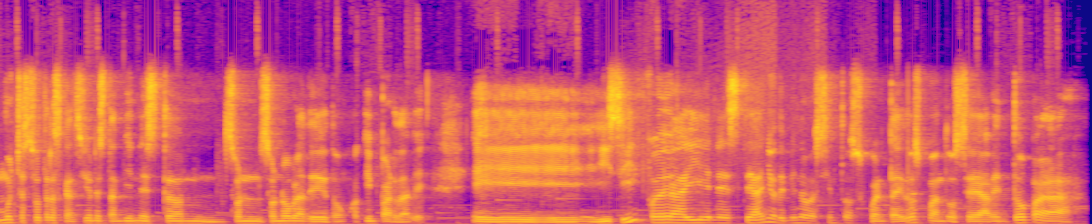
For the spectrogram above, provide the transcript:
muchas otras canciones también están, son, son obra de don Joaquín Pardavé. Eh, y sí, fue ahí en este año de 1942 cuando se aventó para,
